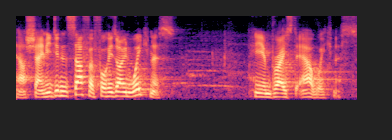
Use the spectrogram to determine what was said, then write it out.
our shame. He didn't suffer for his own weakness. He embraced our weakness.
